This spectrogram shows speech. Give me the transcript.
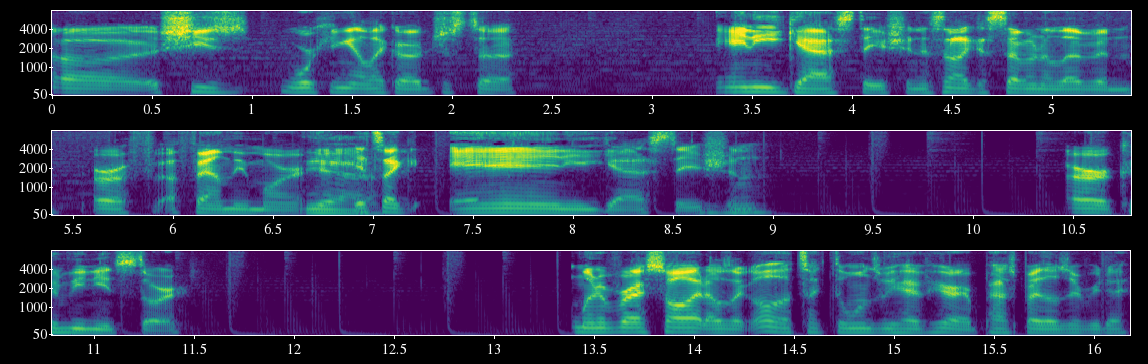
uh she's working at like a just a any gas station. It's not like a 7-Eleven or a Family Mart. Yeah. It's like any gas station or convenience store. Whenever I saw it, I was like, "Oh, that's like the ones we have here." I pass by those every day.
